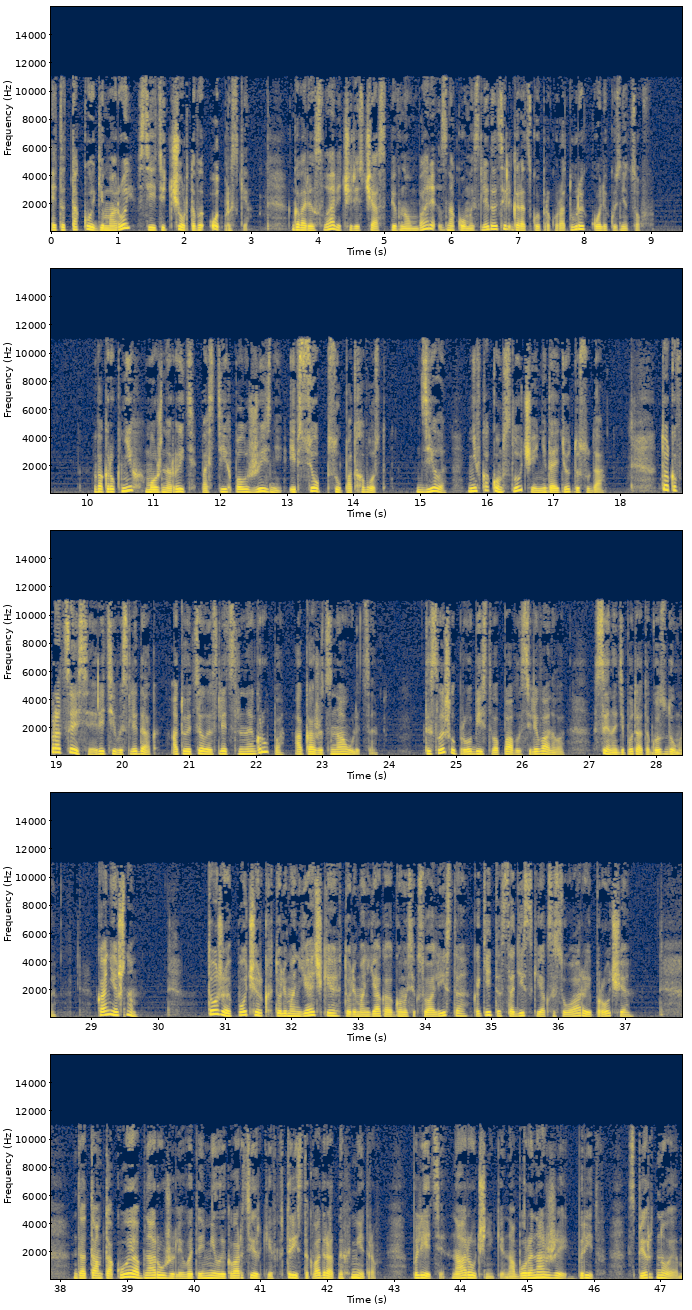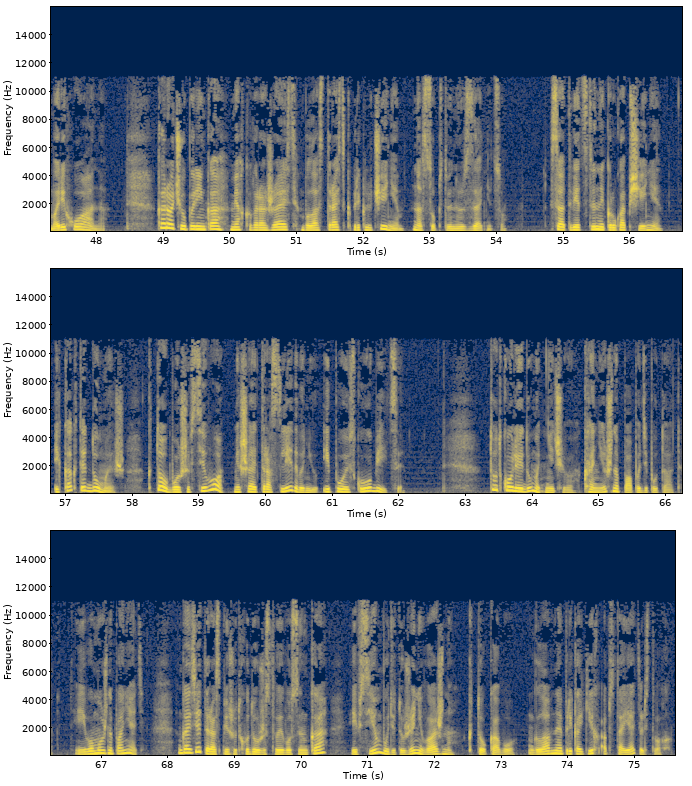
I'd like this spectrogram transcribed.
«Это такой геморрой, все эти чертовы отпрыски!» — говорил Славе через час в пивном баре знакомый следователь городской прокуратуры Коля Кузнецов. «Вокруг них можно рыть, пасти их полжизни, и все псу под хвост. Дело ни в каком случае не дойдет до суда. Только в процессе ретивый следак, а то и целая следственная группа окажется на улице». Ты слышал про убийство Павла Селиванова, сына депутата Госдумы? Конечно. Тоже почерк то ли маньячки, то ли маньяка-гомосексуалиста, какие-то садистские аксессуары и прочее. Да там такое обнаружили в этой милой квартирке в 300 квадратных метров. Плети, наручники, наборы ножей, бритв, спиртное, марихуана. Короче, у паренька, мягко выражаясь, была страсть к приключениям на собственную задницу. Соответственный круг общения. И как ты думаешь, кто больше всего мешает расследованию и поиску убийцы? Тут Коля и думать нечего. Конечно, папа депутат. И его можно понять. Газеты распишут художество его сынка, и всем будет уже неважно, кто кого. Главное, при каких обстоятельствах.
